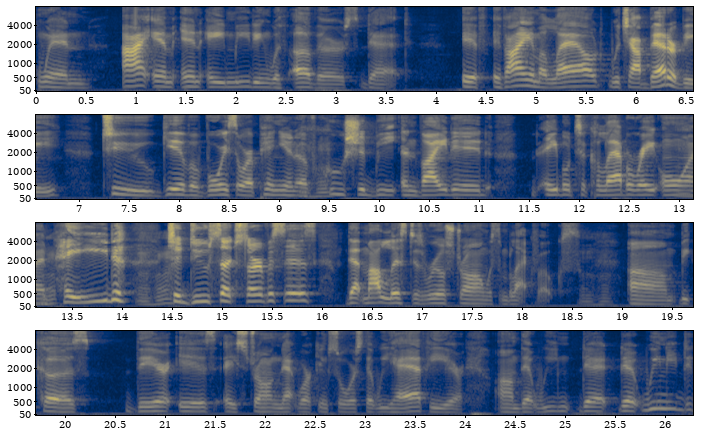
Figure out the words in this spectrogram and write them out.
when I am in a meeting with others that if if I am allowed, which I better be, to give a voice or opinion of who should be invited, able to collaborate on, paid to do such services, that my list is real strong with some black folks. Um, because there is a strong networking source that we have here um, that we that that we need to,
